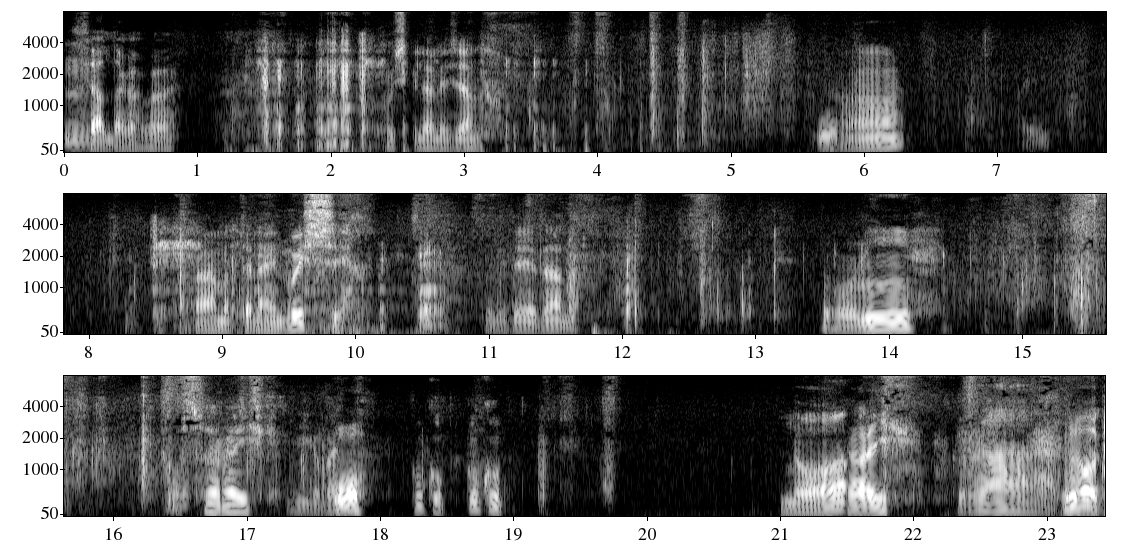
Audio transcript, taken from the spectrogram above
Mm. mm. seal taga kohe. kuskil oli seal no.. vähemalt ei läinud võssi, tuli tee peale. Nonii. otsa raisk. oh, kukub, kukub. no ai, kurat.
